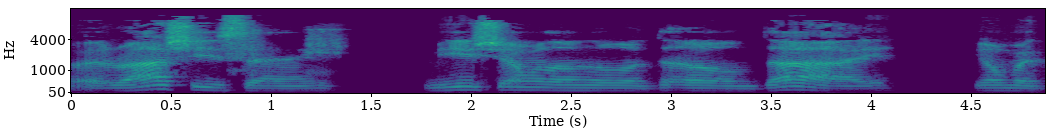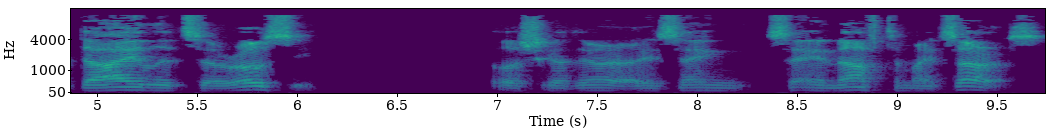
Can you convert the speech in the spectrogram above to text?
But Rashi is saying, "Mi shomer die yomer die litzarosi." He's saying, "Say enough to my tsaros."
